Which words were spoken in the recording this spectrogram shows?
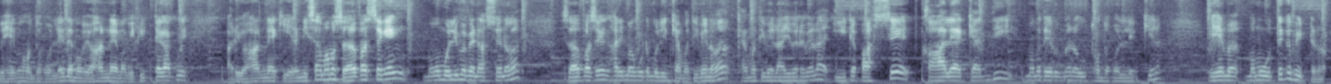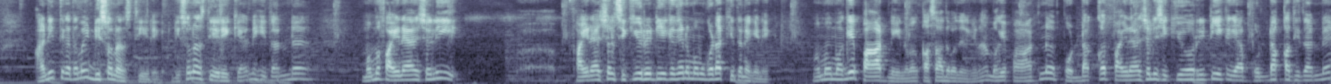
මෙහම හොඳ කොල්ලේ. දම යහන්න මගේ ෆිට්ටක්න අර යහන්න කියන නිසා ම සර්ෆස්සකෙන් ම මුලිම වෙනස් වෙනවා. සර්පසයෙන් හරිමට මුලින් කැමති වෙනවා. කැමති වෙලා ඉවර වෙලා ඊට පස්සේ කාලයක් ඇද්දී ම තේරුම්ගන උත් හොඳ කොල්ලෙක් කියන එහෙම මම උත්තක ෆිට්ටනවා අනිත්තක තමයි ඩිසොනස් තීරක ඩිසොනස් තීරක කියන්න හිතන්න මම ෆයිනන්ශලි ෆයිනශල් සිකරටිය ගැන ම ගොඩක් හිතන කෙනෙක්. ම මගේ පාටන ම කසාද බදගෙන මගේ පාටන පොඩ්ඩක්ත් ෆයිනශලි සිකෝරිට එක පොඩ්ඩක් අතිතන්න ය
